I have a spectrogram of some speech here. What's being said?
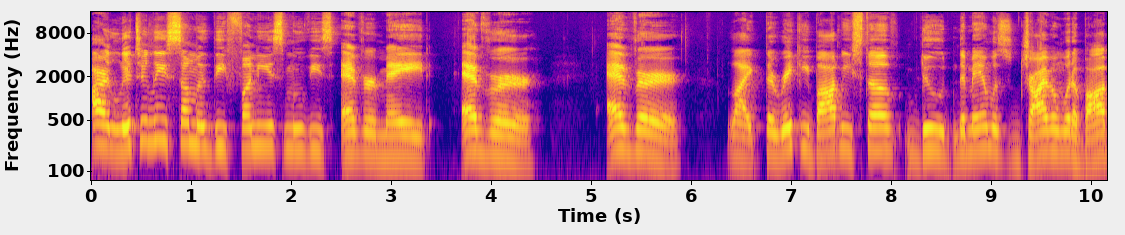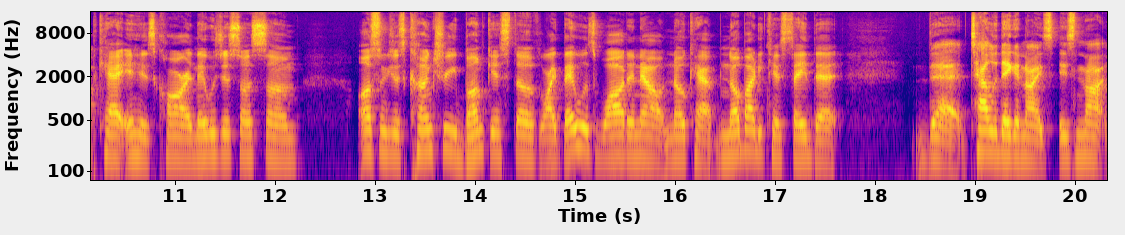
are literally some of the funniest movies ever made. Ever. Ever. Like the Ricky Bobby stuff, dude, the man was driving with a bobcat in his car and they was just on some on some just country bumpkin stuff. Like they was wilding out, no cap. Nobody can say that that Talladega Nights is not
